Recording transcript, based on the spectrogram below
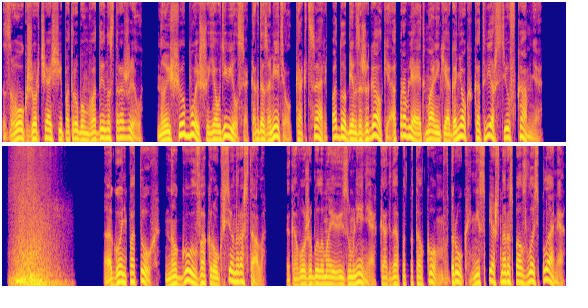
Звук, журчащий по трубам воды, насторожил. Но еще больше я удивился, когда заметил, как царь, подобием зажигалки, отправляет маленький огонек к отверстию в камне. Огонь потух, но гул вокруг все нарастал. Каково же было мое изумление, когда под потолком вдруг неспешно расползлось пламя,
